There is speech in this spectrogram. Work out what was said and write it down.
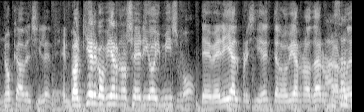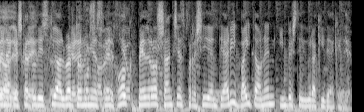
no cabe el silencio. En cualquier gobierno serio hoy mismo debería el presidente del gobierno dar rueda de eskatu dizkio Alberto Núñez Feijok Pedro Sánchez presidenteari baita honen investidurak ideak ere.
